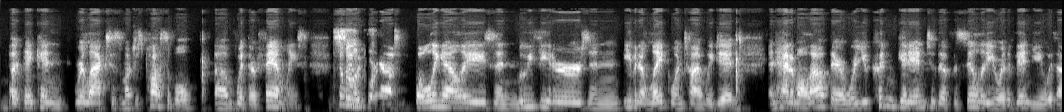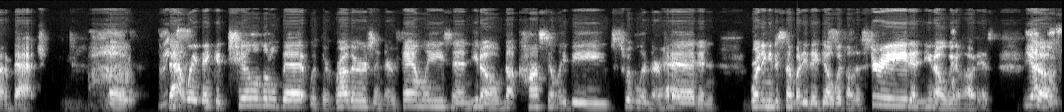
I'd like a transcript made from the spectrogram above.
but they can relax as much as possible um, with their families. So, so we important. bowling alleys and movie theaters and even a lake one time we did and had them all out there where you couldn't get into the facility or the venue without a badge. So Nice. That way they could chill a little bit with their brothers and their families and, you know, not constantly be swiveling their head and running into somebody they deal with on the street. And, you know, we know how it is. Yes. So,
